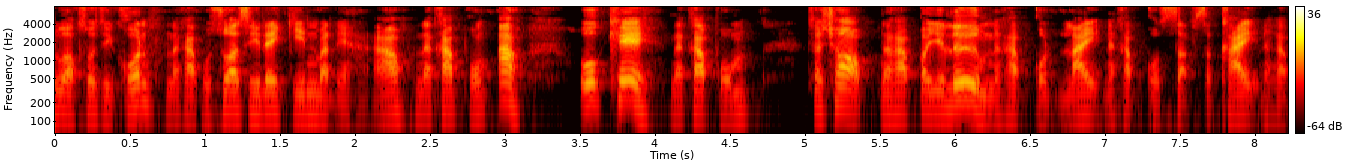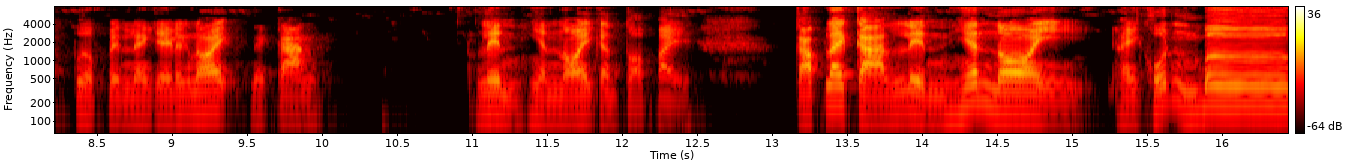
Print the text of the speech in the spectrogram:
ลวกส่วนสีค้นนะครับส่วนสีได้กินบัดเนี่ยเอานะครับ ผมเอ้า โอเคนะครับผมถ้าชอบนะครับก็อย่าลืมนะครับกดไลค์นะครับกด subscribe นะครับเพื่อเป็นแรงใจเล็กน้อยในการเล่นเฮียนน้อยกันต่อไป กับรายการเล่นเฮียนน้อยให้ค้นเบิง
